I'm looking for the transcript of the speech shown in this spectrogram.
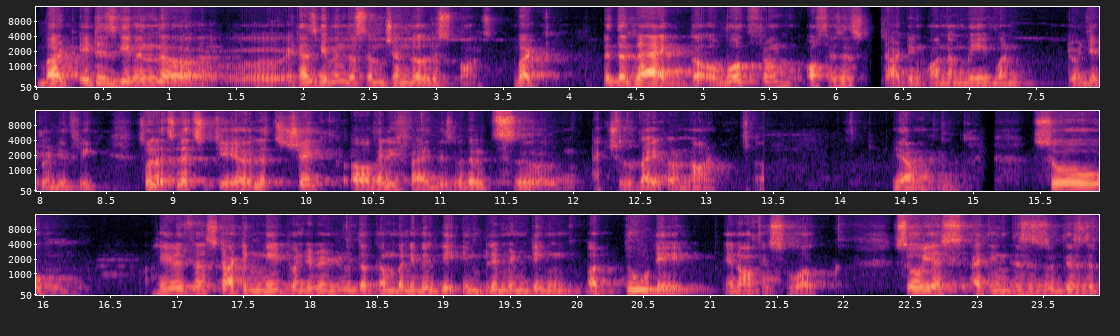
but it is given the uh, it has given the some general response. But with the RAG, the work from office is starting on a May 1, 2023. So let's let's uh, let's check uh, verify this whether it's uh, actual right or not. yeah. So here's the starting May 2022. The company will be implementing a two-day in-office work. So yes, I think this is this is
